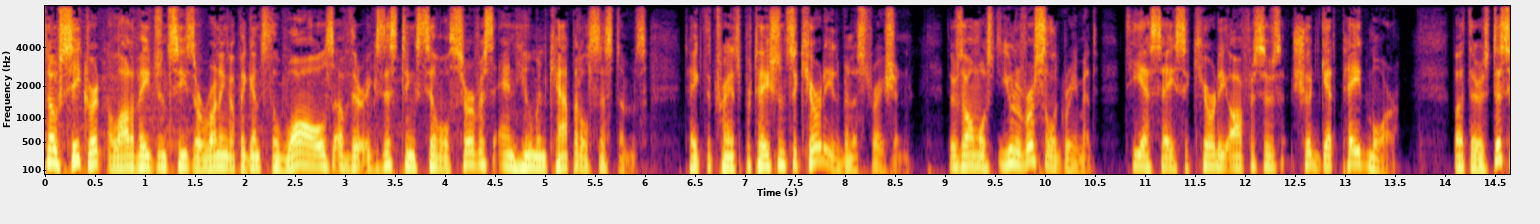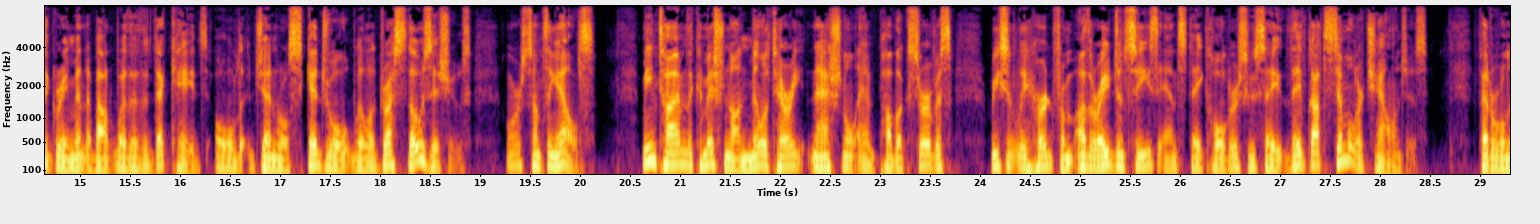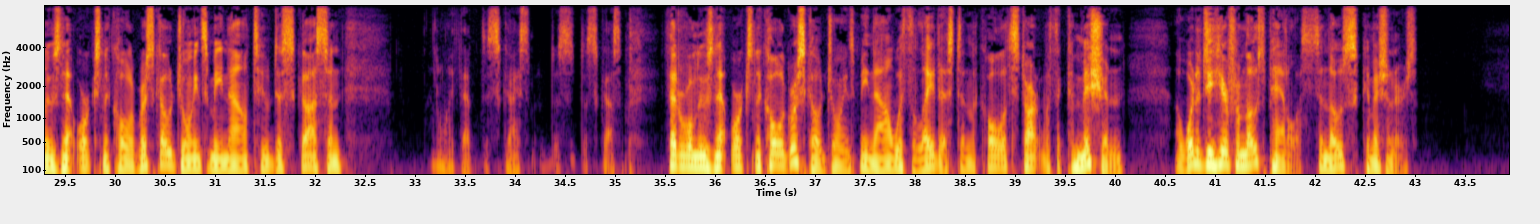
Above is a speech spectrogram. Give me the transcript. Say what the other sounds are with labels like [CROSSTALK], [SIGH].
It's no secret a lot of agencies are running up against the walls of their existing civil service and human capital systems. Take the Transportation Security Administration. There's almost universal agreement TSA security officers should get paid more. But there's disagreement about whether the decades old general schedule will address those issues or something else. Meantime, the Commission on Military, National, and Public Service recently heard from other agencies and stakeholders who say they've got similar challenges. Federal News Network's Nicole Ogrysko joins me now to discuss, and I don't like that discuss. discuss. Federal News Network's Nicole Ogrysko joins me now with the latest. And Nicole, let's start with the commission. Uh, what did you hear from those panelists and those commissioners?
